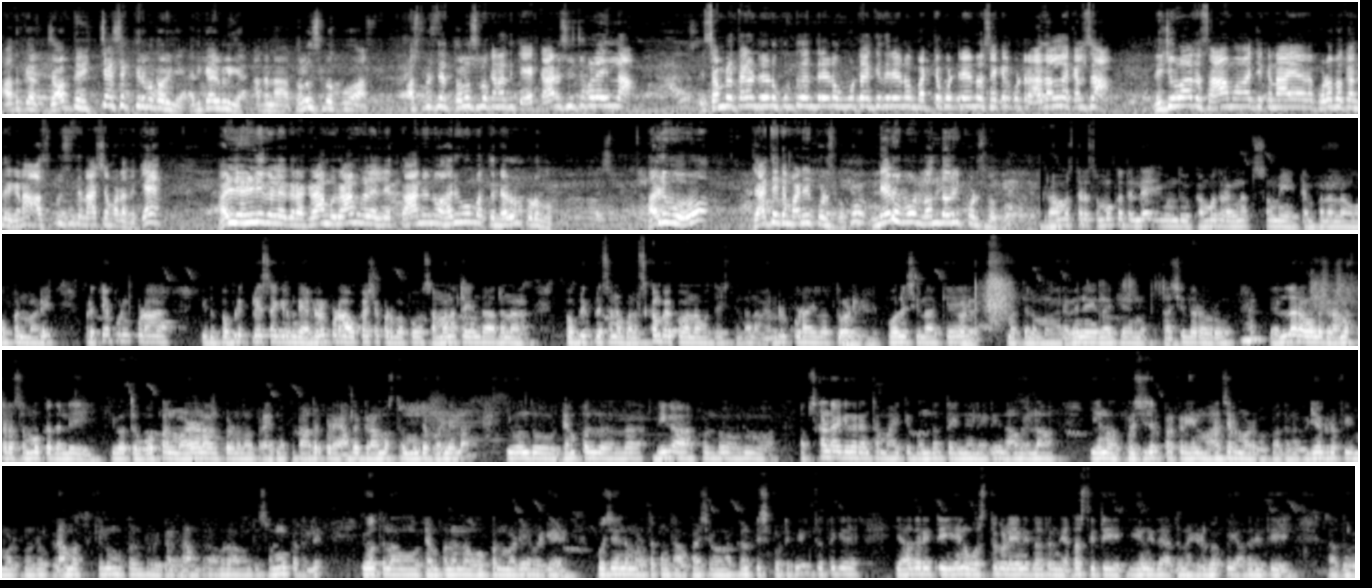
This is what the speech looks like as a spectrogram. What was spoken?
ಅದಕ್ಕೆ ಜವಾಬ್ದಾರಿ, ಇಚ್ಛಾಶಕ್ತಿ ಇರ್ಬೇಕು ಅವರಿಗೆ, ಅಧಿಕಾರಿಗಳಿಗೆ. ಅದನ್ನ ತೊಲಗಿಸ್ಬೇಕು ಅಸ್- ಅಸ್ಪೃಶ್ಯತೆ ತೊಲಗಿಸ್ಬೇಕು ಅನ್ನೋದಕ್ಕೆ ಕಾರ್ಯಸೂಚಿಗಳೇ ಇಲ್ಲ. ಸಂಬಳ ತಗೊಂಡ್ರೇನೋ ಅಂದ್ರೇನು ಊಟ ಹಾಕಿದ್ರೇನೋ ಬಟ್ಟೆ ಕೊಟ್ರೇನೋ ಸೈಕಲ್ ಕೊಟ್ಟರೆ ಅದಲ್ಲ ಕೆಲಸ. ನಿಜವಾದ ಸಾಮಾಜಿಕ ನ್ಯಾಯ ಕೊಡಬೇಕಂದ್ರೆ ಗಣ ಅಸ್ಪೃಶ್ಯತೆ ನಾಶ ಮಾಡೋದಕ್ಕೆ ಹಳ್ಳಿ ಹಳ್ಳಿಗಳ ಗ್ರಾಮ ಗ್ರಾಮಗಳಲ್ಲಿ ಕಾನೂನು ಅರಿವು ಮತ್ತು ನೆರವು ಕೊಡಬೇಕು. ಅರಿವು ಜಾತ್ಯತೆ ಮಾಡಿ ಕೊಡಿಸ್ಬೇಕು ನೆರವು ನೊಂದವ್ರಿಗೆ ಕೊಡಿಸ್ಬೇಕು. ಗ್ರಾಮಸ್ಥರ ಸಮ್ಮುಖದಲ್ಲೇ ಈ ಒಂದು ಕಮ್ಮದ ರಂಗನಾಥ ಸ್ವಾಮಿ ಟೆಂಪಲನ್ನು ಓಪನ್ ಮಾಡಿ ಪ್ರತಿಯೊಬ್ಬರು ಕೂಡ ಇದು ಪಬ್ಲಿಕ್ ಪ್ಲೇಸ್ ಆಗಿರೋದ್ರಿಂದ ಎಲ್ಲರೂ ಕೂಡ ಅವಕಾಶ ಕೊಡಬೇಕು ಸಮಾನತೆಯಿಂದ ಅದನ್ನು ಪಬ್ಲಿಕ್ ಪ್ಲೇಸನ್ನು ಬಳಸ್ಕೊಬೇಕು ಅನ್ನೋ ಉದ್ದೇಶದಿಂದ ನಾವೆಲ್ಲರೂ ಕೂಡ ಇವತ್ತು ಪೊಲೀಸ್ ಇಲಾಖೆ ಮತ್ತು ನಮ್ಮ ರೆವೆನ್ಯೂ ಇಲಾಖೆ ಮತ್ತು ತಹಶೀಲ್ದಾರ್ ಅವರು ಎಲ್ಲರ ಒಂದು ಗ್ರಾಮಸ್ಥರ ಸಮ್ಮುಖದಲ್ಲಿ ಇವತ್ತು ಓಪನ್ ಮಾಡೋಣ ಅಂದ್ಕೊಂಡು ನಾವು ಪ್ರಯತ್ನ ಪಟ್ಟು ಆದರೂ ಕೂಡ ಯಾವುದೇ ಗ್ರಾಮಸ್ಥರು ಮುಂದೆ ಬರಲಿಲ್ಲ. ಈ ಒಂದು ಟೆಂಪಲನ್ನು ಬೀಗ ಹಾಕ್ಕೊಂಡು ಅವರು ಅಪ್ಸ್ಕೊಂಡಾಗಿದ್ದಾರೆ ಅಂತ ಮಾಹಿತಿ ಬಂದಂಥ ಹಿನ್ನೆಲೆಯಲ್ಲಿ ನಾವೆಲ್ಲ ಏನು ಪ್ರೊಸೀಜರ್ ಪ್ರಕಾರ ಏನು ಮಾಜರ್ ಮಾಡಬೇಕು, ಅದನ್ನು ವಿಡಿಯೋಗ್ರಫಿ ಮಾಡಿಕೊಂಡು ಗ್ರಾಮಸ್ಥ ಕೆಲವು ಮುಖಂಡರು ಇದ್ದಾರೆ ಗ್ರಾಮದ ಅವರ ಒಂದು ಸಮ್ಮುಖದಲ್ಲಿ ಇವತ್ತು ನಾವು ಟೆಂಪಲನ್ನು ಓಪನ್ ಮಾಡಿ ಅವರಿಗೆ ಪೂಜೆಯನ್ನು ಮಾಡ್ತಕ್ಕಂಥ ಅವಕಾಶವನ್ನು ಕಲ್ಪಿಸಿಕೊಟ್ಟಿದ್ವಿ. ಜೊತೆಗೆ ಯಾವುದೇ ರೀತಿ ಏನು ವಸ್ತುಗಳು ಏನಿದೆ ಅದನ್ನು ಯಥಾಸ್ಥಿತಿ ಏನಿದೆ ಅದನ್ನು ಇಡಬೇಕು, ಯಾವುದೇ ರೀತಿ ಅದು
